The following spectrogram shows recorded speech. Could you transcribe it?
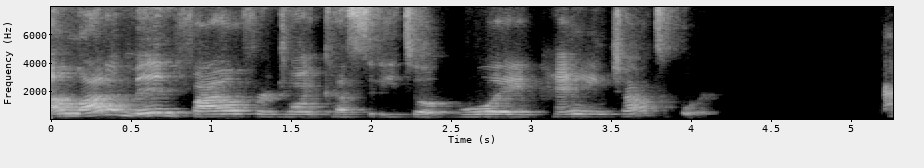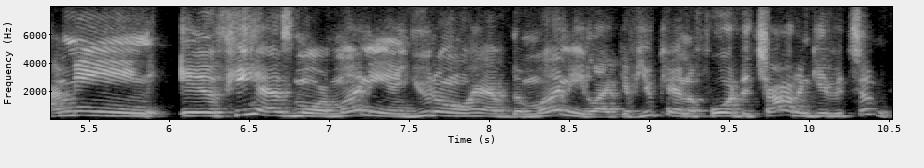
a lot of men file for joint custody to avoid paying child support. I mean, if he has more money and you don't have the money, like if you can't afford the child, and give it to me.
